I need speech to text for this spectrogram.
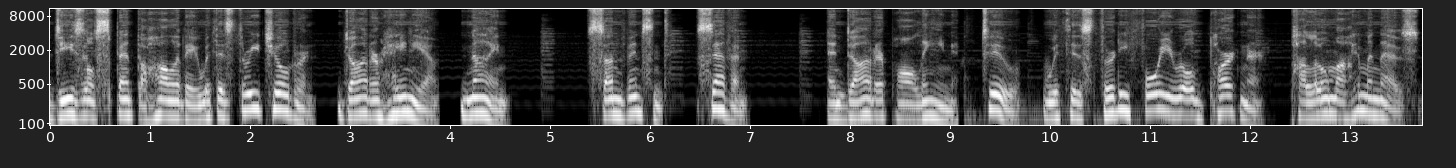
Diesel spent the holiday with his three children, daughter Hania, 9, son Vincent, 7, and daughter Pauline, too, with his 34-year-old partner, Paloma Jimenez.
